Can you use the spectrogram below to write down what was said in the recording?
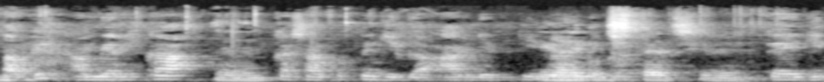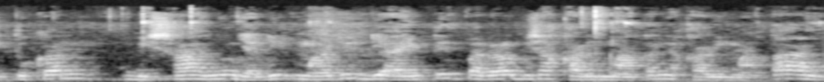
tapi Amerika Hmm. kesangkutnya juga Argentina United gitu. States gitu kayak gitu kan bisa jadi maju di AIT padahal bisa Kalimantan ya Kalimantan.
